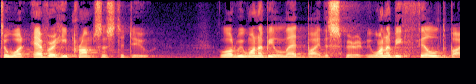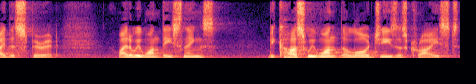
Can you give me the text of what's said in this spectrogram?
to whatever He prompts us to do. Lord, we want to be led by the Spirit. We want to be filled by the Spirit. Why do we want these things? Because we want the Lord Jesus Christ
